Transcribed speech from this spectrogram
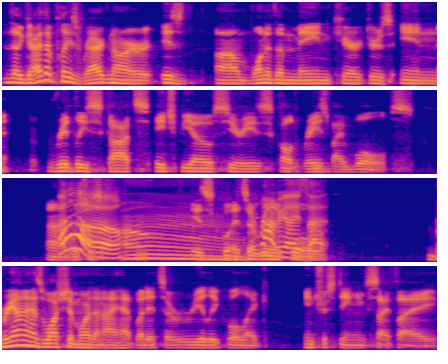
the guy that plays Ragnar is um, one of the main characters in Ridley Scott's HBO series called Raised by Wolves. Uh, oh, Oh, which is, is cool. It's a Did not really realize cool. that. Brianna has watched it more than I have, but it's a really cool, like interesting sci-fi.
